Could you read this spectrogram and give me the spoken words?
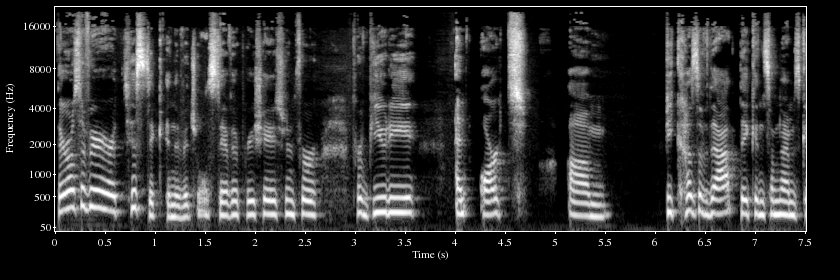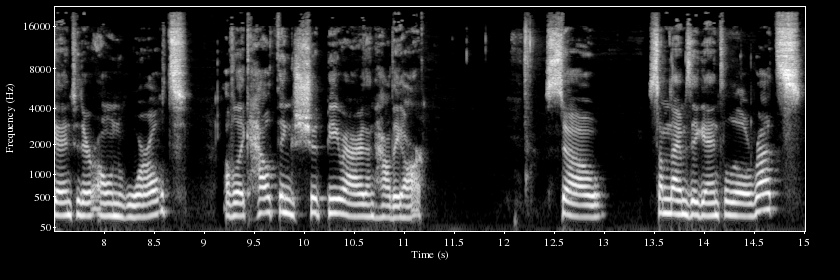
They're also very artistic individuals. They have appreciation for for beauty and art. Um, because of that, they can sometimes get into their own world of like how things should be rather than how they are. So sometimes they get into little ruts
